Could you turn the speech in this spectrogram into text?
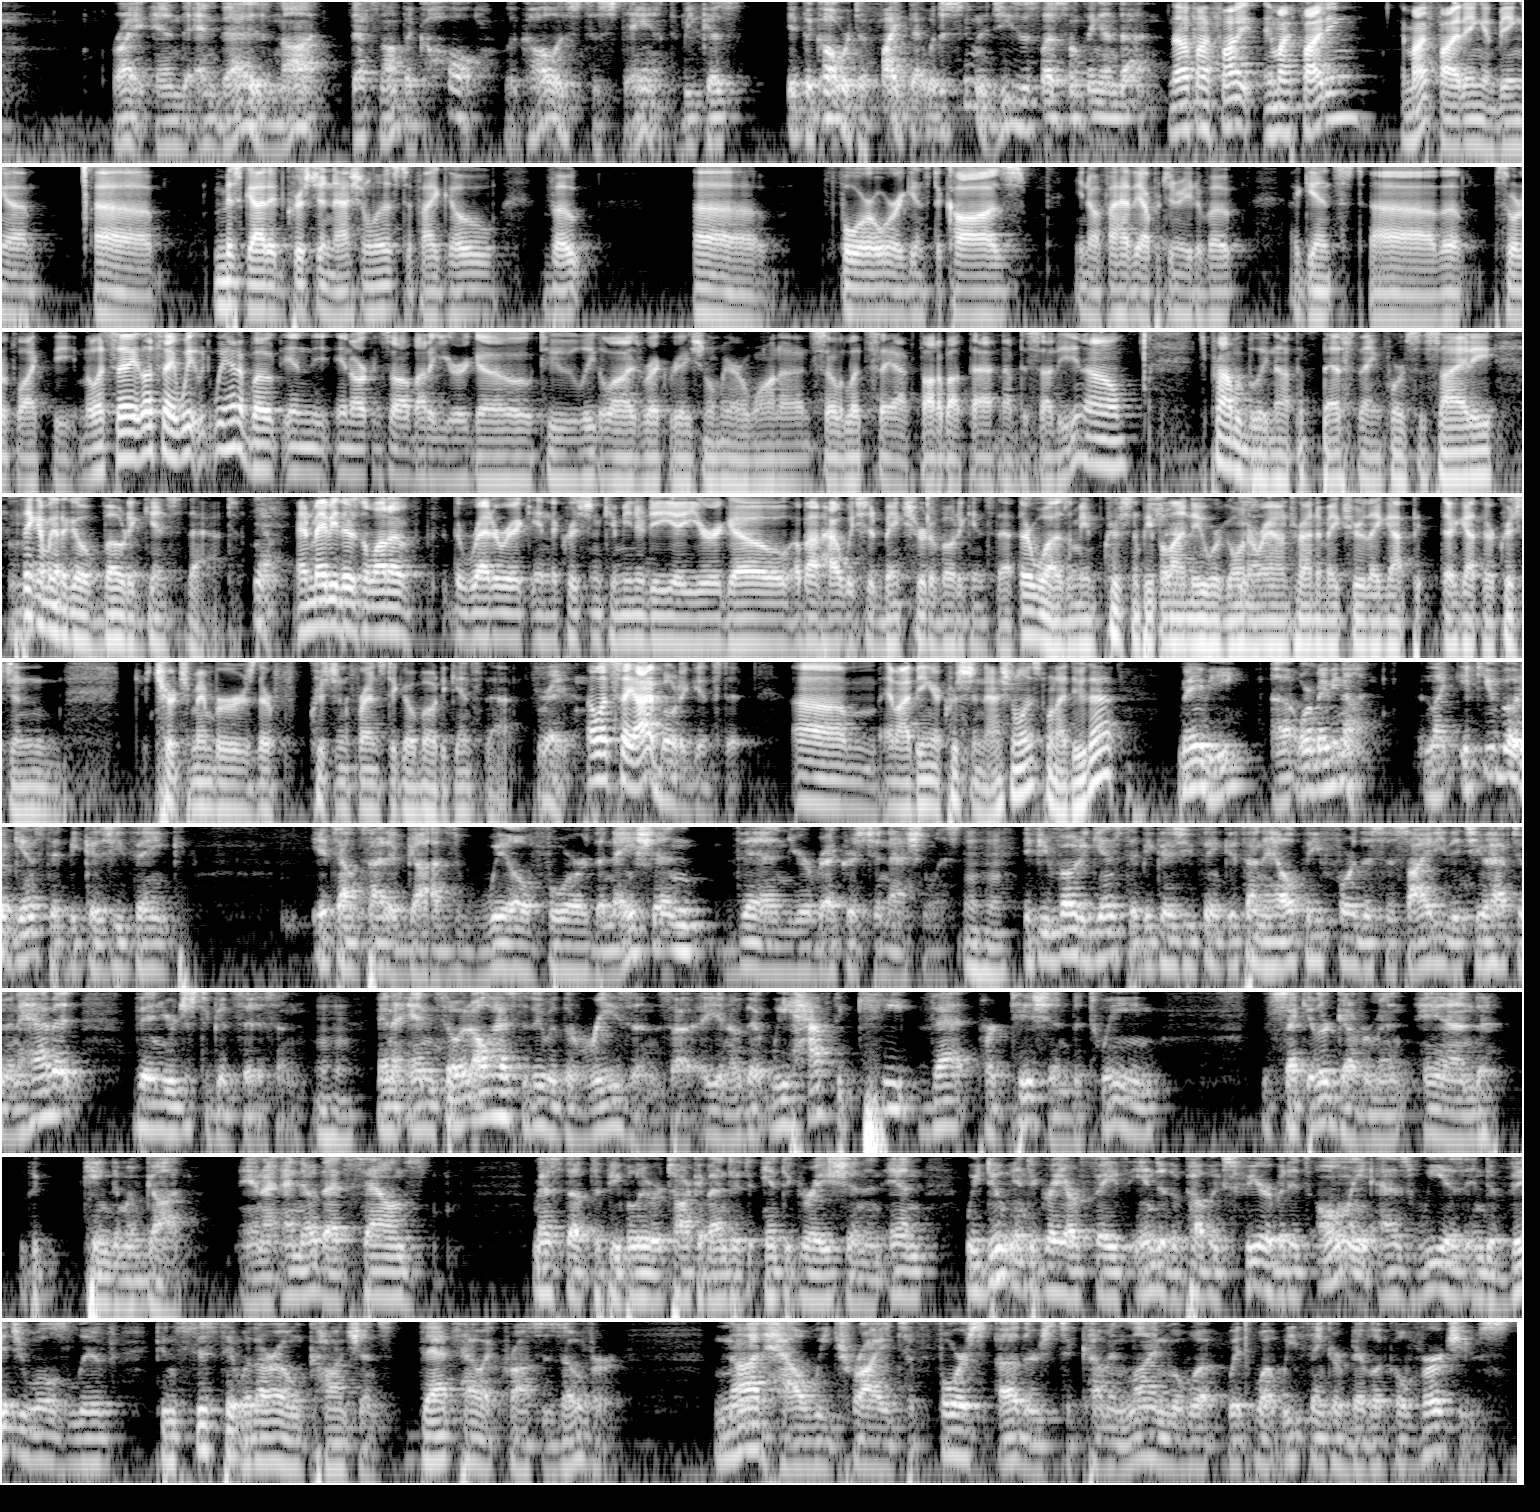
Right. And and that is not that's not the call. The call is to stand because if the call were to fight, that would assume that Jesus left something undone. Now, if I fight, am I fighting? Am I fighting and being a, a misguided Christian nationalist if I go vote uh, for or against a cause? You know, if I have the opportunity to vote against uh, the sort of like the let's say let's say we, we had a vote in the in Arkansas about a year ago to legalize recreational marijuana, and so let's say I've thought about that and I've decided, you know it's probably not the best thing for society. I think I'm going to go vote against that. Yeah. And maybe there's a lot of the rhetoric in the Christian community a year ago about how we should make sure to vote against that. There was. I mean, Christian people sure. I knew were going yeah. around trying to make sure they got they got their Christian church members, their Christian friends to go vote against that. Right. Now, let's say I vote against it. Um, am I being a Christian nationalist when I do that? Maybe, uh, or maybe not. Like if you vote against it because you think it's outside of God's will for the nation, then you're a red Christian nationalist. Mm-hmm. If you vote against it because you think it's unhealthy for the society that you have to inhabit, then you're just a good citizen. Mm-hmm. And and so it all has to do with the reasons, uh, you know, that we have to keep that partition between the secular government and the kingdom of God. And I, I know that sounds messed up to people who are talking about integration and, and we do integrate our faith into the public sphere, but it's only as we as individuals live consistent with our own conscience. That's how it crosses over. Not how we try to force others to come in line with what, with what we think are biblical virtues.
